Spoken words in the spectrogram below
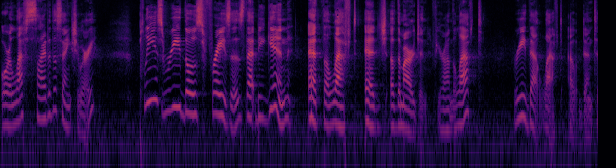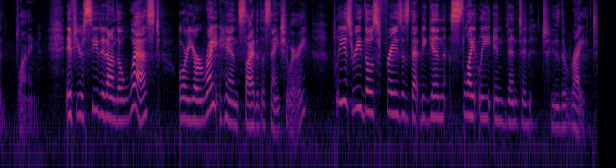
or left side of the sanctuary, please read those phrases that begin at the left edge of the margin. If you're on the left, read that left outdented line. If you're seated on the west or your right hand side of the sanctuary, please read those phrases that begin slightly indented to the right.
